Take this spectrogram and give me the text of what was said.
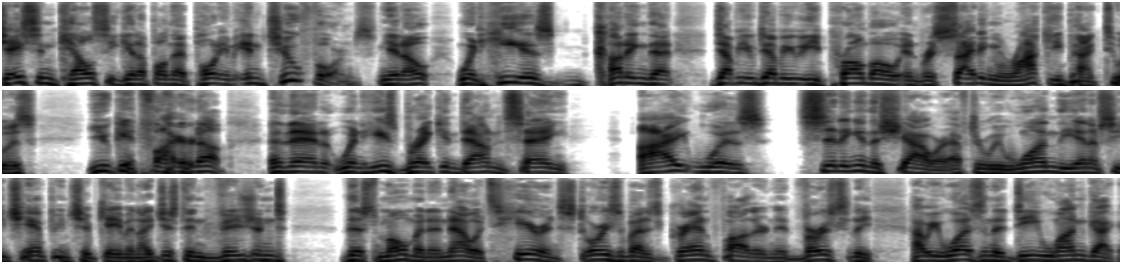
Jason Kelce get up on that podium in two forms, you know, when he is cutting that WWE promo and reciting Rocky back to us, you get fired up. And then when he's breaking down and saying, I was sitting in the shower after we won the NFC championship game and I just envisioned this moment and now it's here and stories about his grandfather and adversity, how he wasn't a D1 guy.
